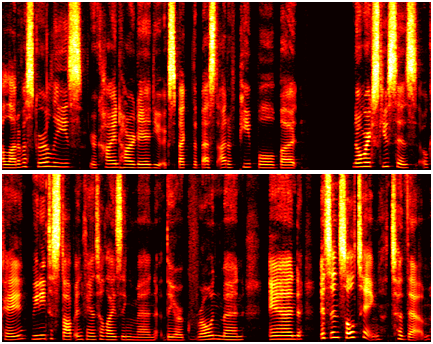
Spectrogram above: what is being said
a lot of us girlies, you're kind hearted, you expect the best out of people, but no more excuses, okay? We need to stop infantilizing men. They are grown men, and it's insulting to them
